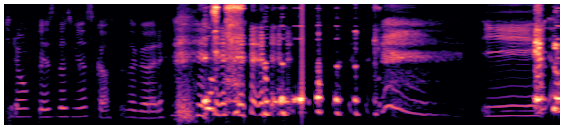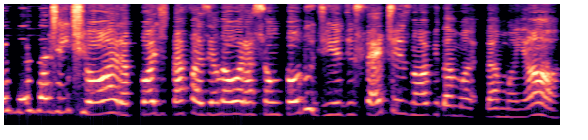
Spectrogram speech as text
Tirou um peso das minhas costas agora. e... É que às vezes a gente ora, pode estar fazendo a oração todo dia, de 7 às 9 da, ma da manhã,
